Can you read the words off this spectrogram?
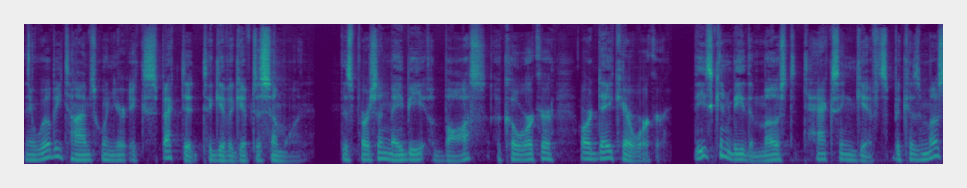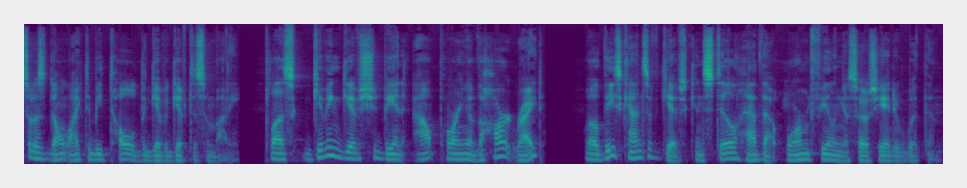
There will be times when you're expected to give a gift to someone. This person may be a boss, a coworker, or a daycare worker. These can be the most taxing gifts because most of us don't like to be told to give a gift to somebody. Plus, giving gifts should be an outpouring of the heart, right? Well, these kinds of gifts can still have that warm feeling associated with them.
